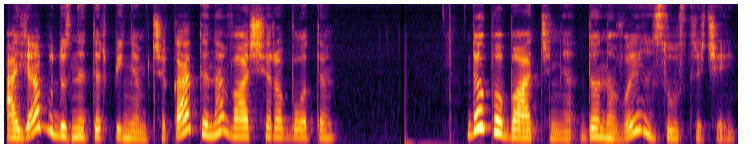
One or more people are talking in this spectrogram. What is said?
А я буду з нетерпінням чекати на ваші роботи. До побачення, до нових зустрічей!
